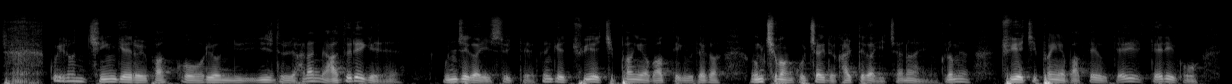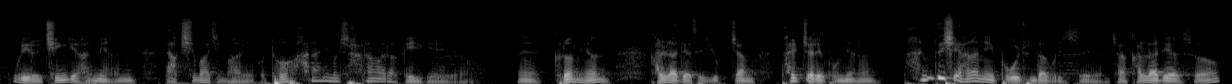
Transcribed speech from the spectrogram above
자꾸 이런 징계를 받고 어려운 일들 하나님의 아들에게 문제가 있을 때 그러니까 주의 지팡이와 막대기로 내가 음침한 골짜기를 갈 때가 있잖아요. 그러면 주의 지팡이와 막대기로 때리, 때리고 우리를 징계하면 낙심하지 말고 더 하나님을 사랑하라 그 얘기예요. 네, 그러면 갈라디아서 6장 8절에 보면은 반드시 하나님이 복을 준다고 그랬어요. 자, 갈라디아서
